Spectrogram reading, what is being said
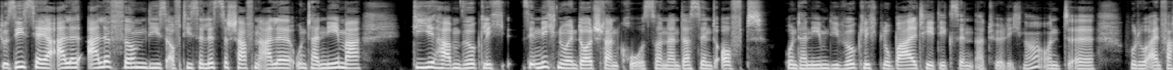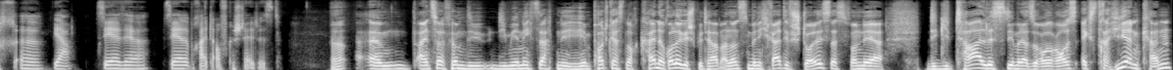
du siehst ja, ja alle, alle Firmen, die es auf diese Liste schaffen, alle Unternehmer, die haben wirklich, sind nicht nur in Deutschland groß, sondern das sind oft Unternehmen, die wirklich global tätig sind natürlich. Ne? Und äh, wo du einfach, äh, ja, sehr, sehr, sehr breit aufgestellt bist. Ja, ähm, ein, zwei Firmen, die, die mir nicht sagten, die hier im Podcast noch keine Rolle gespielt haben. Ansonsten bin ich relativ stolz, dass von der Digitalliste, die man da so raus extrahieren kann,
